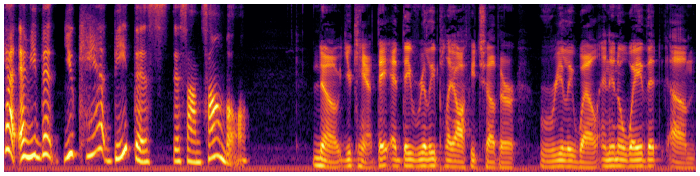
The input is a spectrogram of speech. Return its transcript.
Yeah, I mean that you can't beat this this ensemble. No, you can't. They they really play off each other really well, and in a way that um,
